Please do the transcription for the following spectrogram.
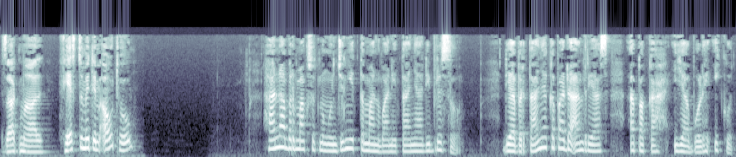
Sag mal, fährst du mit dem Auto? Hana bermaksud mengunjungi teman wanitanya di Brussel. Dia bertanya kepada Andreas apakah ia boleh ikut.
